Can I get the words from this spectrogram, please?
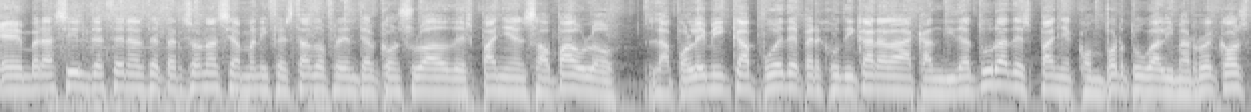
En Brasil, decenas de personas se han manifestado frente al Consulado de España en Sao Paulo. La polémica puede perjudicar a la candidatura de España con Portugal y Marruecos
